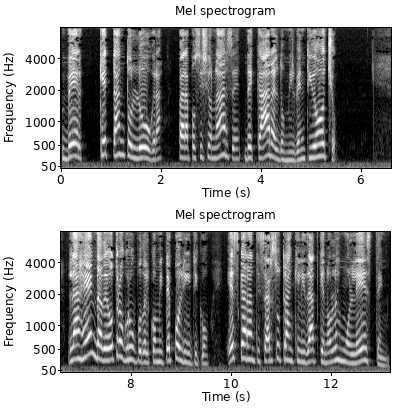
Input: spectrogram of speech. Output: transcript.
ver qué tanto logra para posicionarse de cara al 2028. La agenda de otro grupo del comité político es garantizar su tranquilidad, que no les molesten.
